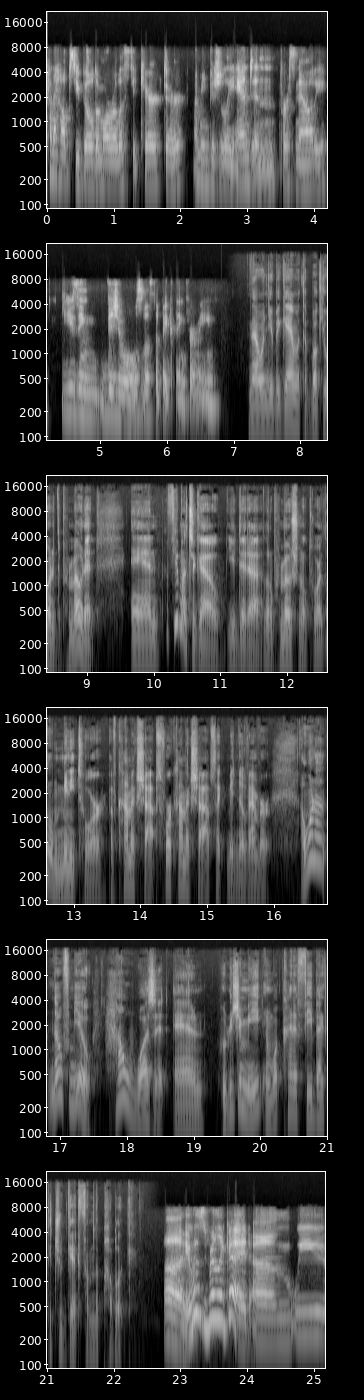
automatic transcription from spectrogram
kind of helps you build a more realistic character. I mean, visually and in personality. Using visuals was the big thing for me. Now, when you began with the book, you wanted to promote it. And a few months ago, you did a little promotional tour, a little mini tour of comic shops, four comic shops, like mid November. I want to know from you, how was it? And who did you meet? And what kind of feedback did you get from the public? Uh, it was really good. Um, we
